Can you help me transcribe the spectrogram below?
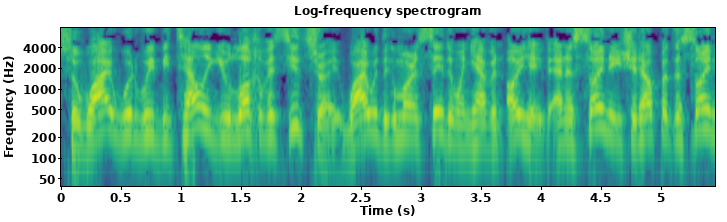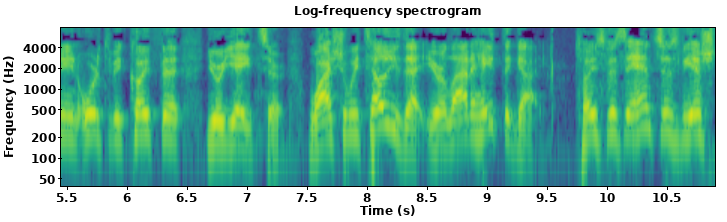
So why would we be telling you lochav yitzray? Why would the Gemara say that when you have an oyhev and a soine, you should help at the soine in order to be koife your yetzer? Why should we tell you that? You're allowed to hate the guy. Toisvis answers, v'yesh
